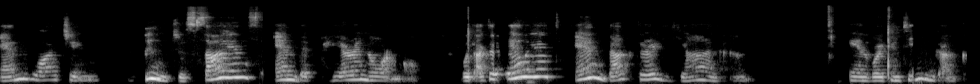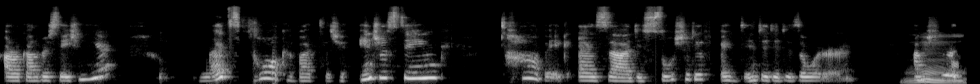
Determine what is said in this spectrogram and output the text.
and watching to Science and the Paranormal with Dr. Elliott and Dr. Yana. And we're continuing our conversation here. Let's talk about such an interesting topic as uh, dissociative identity disorder. I'm sure mm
